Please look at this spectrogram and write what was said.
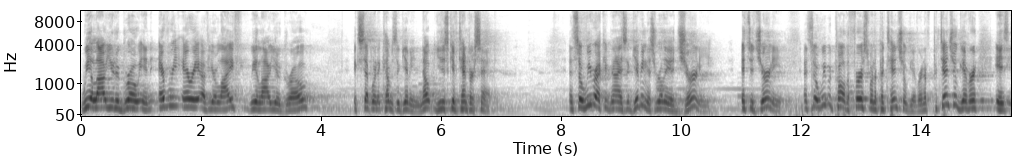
We allow you to grow in every area of your life. We allow you to grow, except when it comes to giving. Nope, you just give 10%. And so we recognize that giving is really a journey. It's a journey. And so we would call the first one a potential giver. And a potential giver is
